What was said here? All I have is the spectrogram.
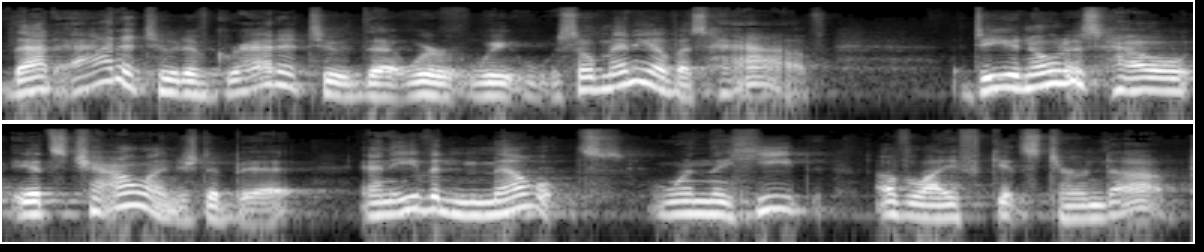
that attitude of gratitude that we're, we, so many of us have, do you notice how it's challenged a bit and even melts when the heat of life gets turned up?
